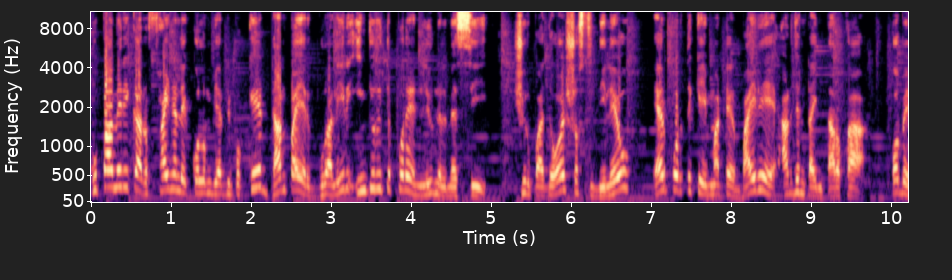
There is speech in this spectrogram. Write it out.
কোপা আমেরিকার ফাইনালে কলম্বিয়ার বিপক্ষে ডান পায়ের গুড়ালির ইঞ্জুরিতে পড়েন লিওনেল মেসি। শিরোপা জয় স্বস্তি দিলেও এরপর থেকেই মাঠের বাইরে আর্জেন্টাইন তারকা। কবে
